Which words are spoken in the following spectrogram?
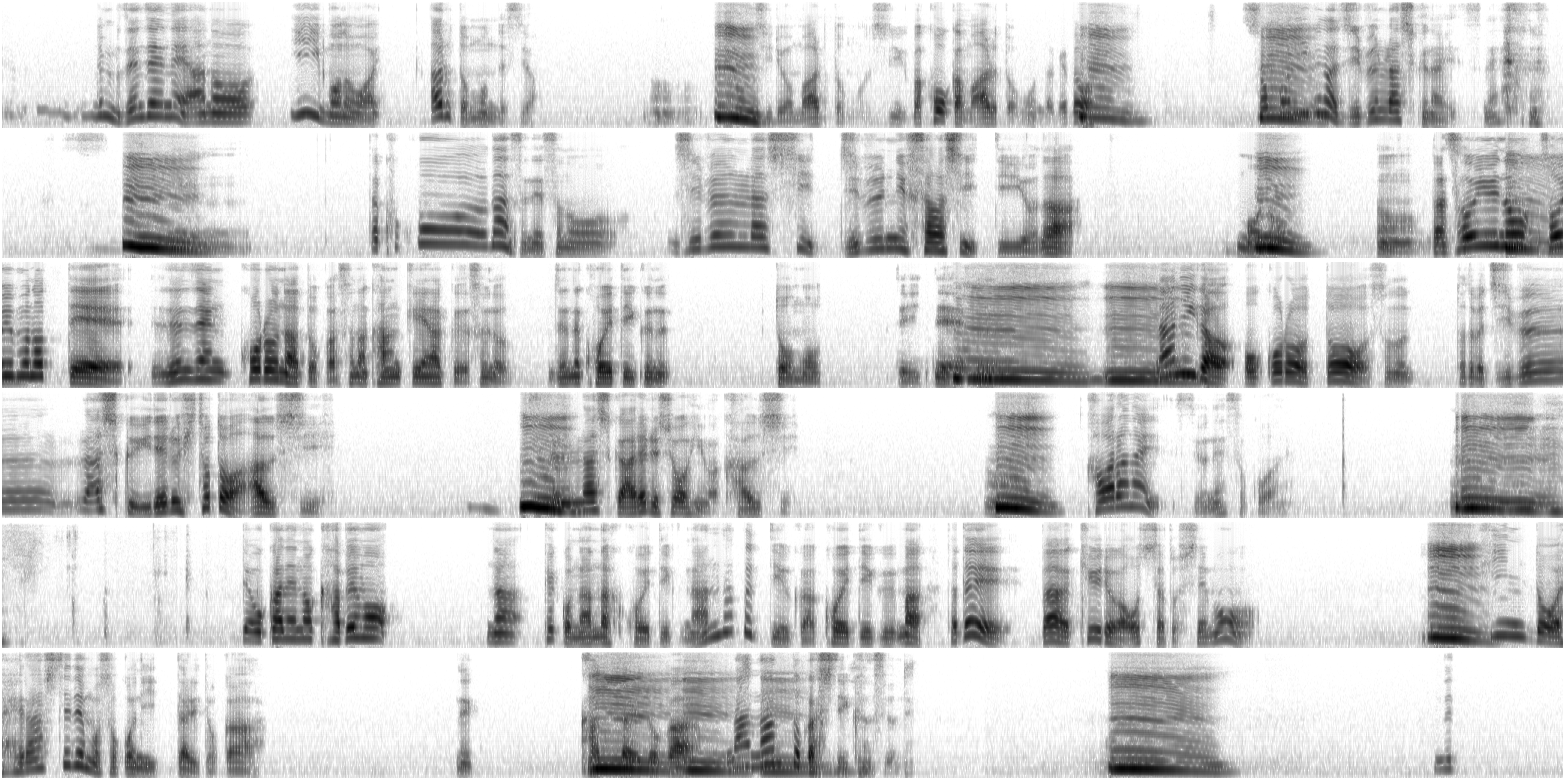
でも全然ね、あの、いいものはあると思うんですよ。うんうん治療もあると思うし、まあ、効果もあると思うんだけど、うん。そこに行くのは自分らしくないですね。う。うんんだここなんですね、その、自分らしい、自分にふさわしいっていうようなもの。うん。うん。だそういうの、うんそういうものって、全然コロナとかそんな関係なく、そういうの全然超えていくと思っていて、ううんん。何が起ころうと、その、例えば自分らしく入れる人とは会うし、自分らしくあれる商品は買うし、ううんん。変わらないんですよね、そこはね。うん。うん。で、お金の壁も、な、結構難なく超えていく。難なくっていうか超えていく。まあ、例えば給料が落ちたとしても、うん。頻度を減らしてでもそこに行ったりとか、ね、買ったりとか、うんな、なんとかしていくんですよね。うん。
